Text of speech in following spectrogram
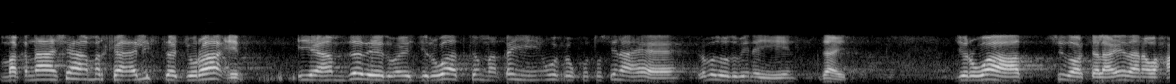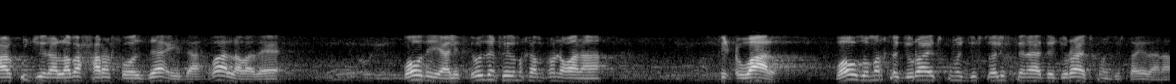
Maqnaanshaha marka alifta juraa'id iyo hamzadeedu ay jirwaad ka maqan yihiin wuxuu ku tusinaa hee labadooduba inay yihiin zaa'id. Jirwaad sidoo kale ayadana waxaa ku jira laba xaraf oo zaa'id ah. Waa labadee wawda iyo alifta wasankeedu marka muxuu noqonaa ficwaal wawdu marka juraa'id kuma jirto aliftana hadee juraa'id kuma jirto ayadana.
